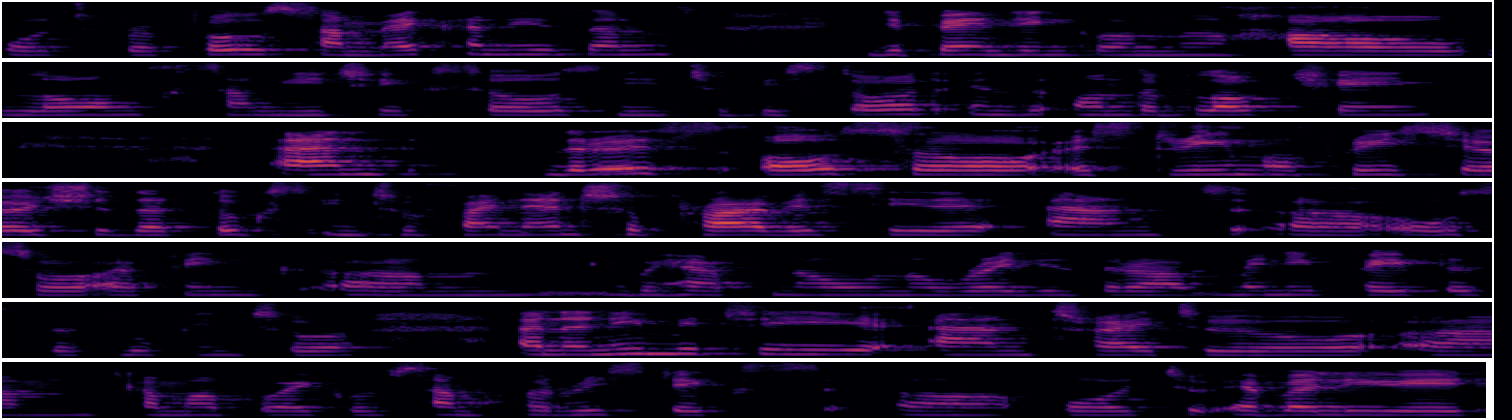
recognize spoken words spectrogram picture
or to propose some mechanisms depending on how long some UTXOs need to be stored the, on the blockchain. And there is also a stream of research that looks into financial privacy and uh, also I think um, we have known already there are many papers that look into anonymity and try to um, come up like with some heuristics uh, or to evaluate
